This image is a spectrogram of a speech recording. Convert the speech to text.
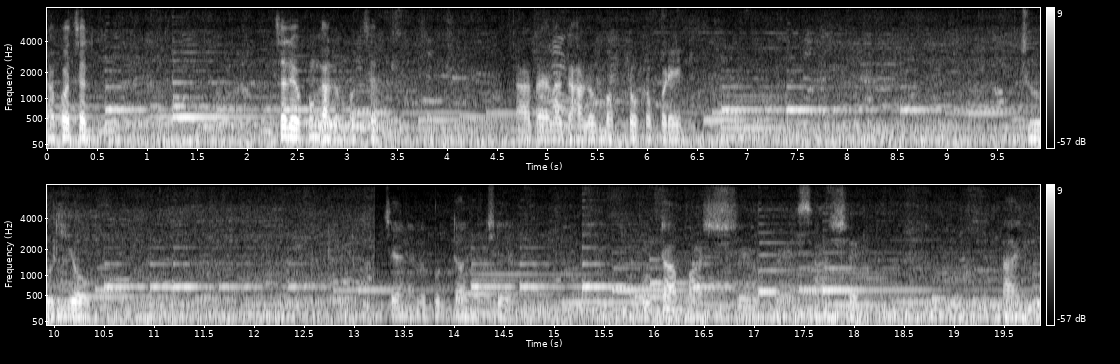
नको चल. चल हे पण घालून बघ चल. आता याला घालून बघतो कपडे. जुडिओ चॅनल बुटांचे बुटा पाचशे रुपये सहाशे काय पाचशे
